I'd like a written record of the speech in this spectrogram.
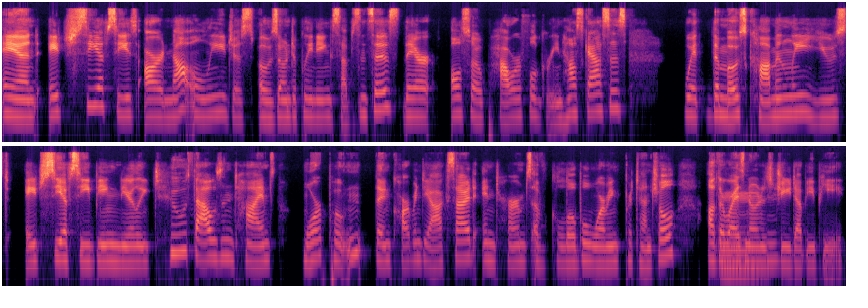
And HCFCs are not only just ozone depleting substances, they are also powerful greenhouse gases, with the most commonly used HCFC being nearly 2,000 times more potent than carbon dioxide in terms of global warming potential, otherwise known as mm-hmm. GWP.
